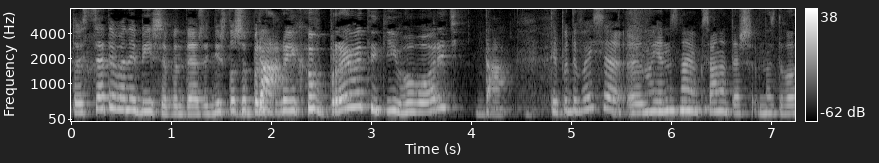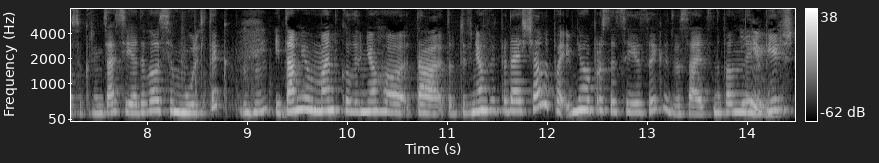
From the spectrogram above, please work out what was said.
Тобто це ти мене більше бентежить, ніж то, що Так. приїхав привид, який говорить. Да. Ти подивися, е, ну я не знаю, Оксана теж в нас дивилася українізацію. Я дивилася мультик, і там є момент, коли в нього та, тобто в нього відпадає щелепа, і в нього просто цей язик відвисає. Це, напевно, найбільш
